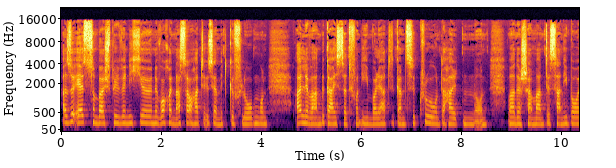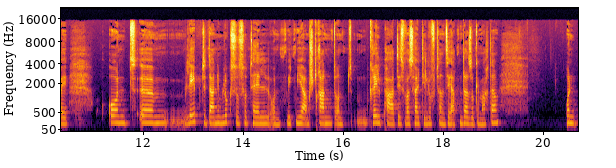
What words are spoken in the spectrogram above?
Also er ist zum Beispiel, wenn ich äh, eine Woche Nassau hatte, ist er mitgeflogen und alle waren begeistert von ihm, weil er hatte die ganze Crew unterhalten und war der charmante Sunny Boy und ähm, lebte dann im Luxushotel und mit mir am Strand und Grillpartys, was halt die Lufthanseaten da so gemacht haben. Und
